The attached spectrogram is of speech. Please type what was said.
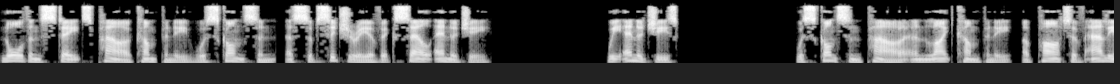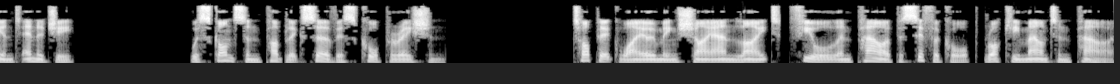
Northern States Power Company Wisconsin, a subsidiary of Xcel Energy We Energies Wisconsin Power and Light Company, a part of Alliant Energy Wisconsin Public Service Corporation Topic Wyoming Cheyenne Light, Fuel and Power Pacificorp Rocky Mountain Power.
